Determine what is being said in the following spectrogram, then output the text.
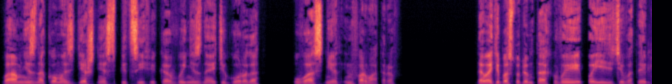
Вам не знакома здешняя специфика, вы не знаете города, у вас нет информаторов. Давайте поступим так. Вы поедете в отель,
